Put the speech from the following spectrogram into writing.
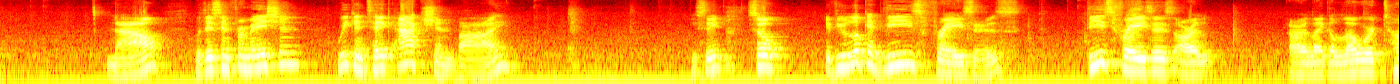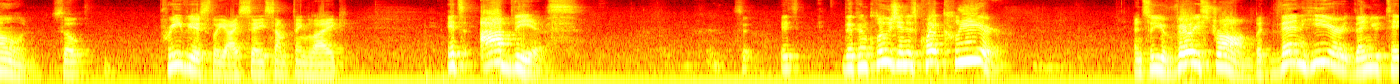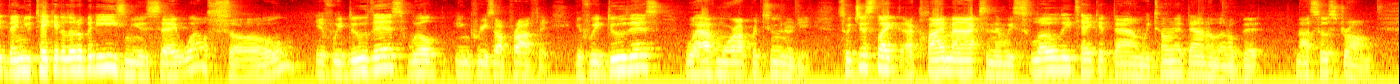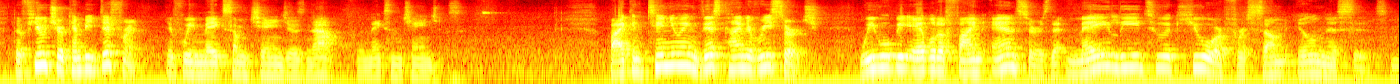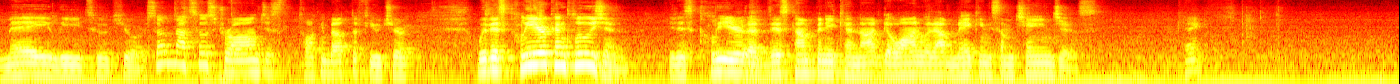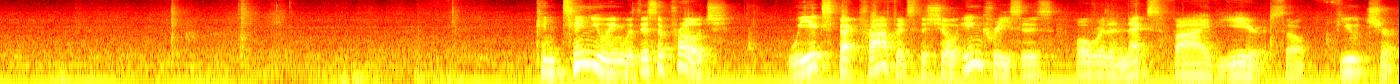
Now, with this information, we can take action by, you see? So, if you look at these phrases, these phrases are, are like a lower tone. So, previously I say something like, it's obvious. So it's, the conclusion is quite clear. And so you're very strong. But then here, then you take then you take it a little bit easy and you say, well, so if we do this, we'll increase our profit. If we do this, we'll have more opportunity. So just like a climax and then we slowly take it down, we tone it down a little bit, not so strong. The future can be different if we make some changes now. If we make some changes. By continuing this kind of research, we will be able to find answers that may lead to a cure for some illnesses. May lead to a cure. So not so strong, just talking about the future. With this clear conclusion, it is clear that this company cannot go on without making some changes. Okay? Continuing with this approach, we expect profits to show increases over the next five years. So, future.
